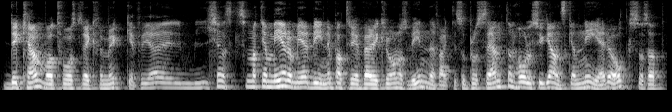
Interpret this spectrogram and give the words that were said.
Det kan vara två streck för mycket. För jag känns som att jag mer och mer blir inne på att tre Very Kronos vinner faktiskt. Och procenten hålls ju ganska nere också så att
